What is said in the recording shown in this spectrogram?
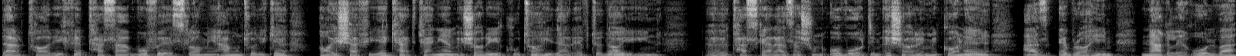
در تاریخ تصوف اسلامی همونطوری که آقای شفیع کتکنی هم اشاره کوتاهی در ابتدای این تسکر ازشون اووردیم اشاره می‌کنه از ابراهیم نقل قول و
